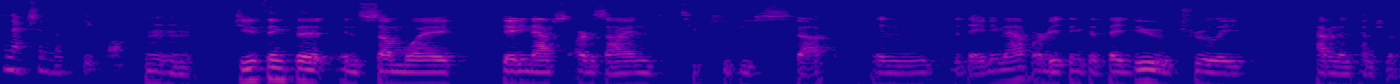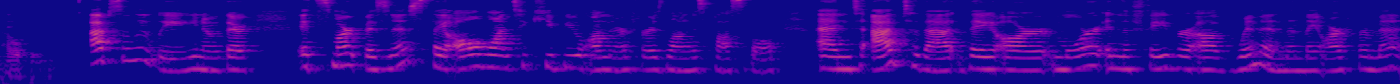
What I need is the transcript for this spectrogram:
connection with people. hmm Do you think that in some way dating apps are designed to keep you stuck in the dating app, or do you think that they do truly have an intention of helping? Absolutely. You know, they're it's smart business. They all want to keep you on there for as long as possible. And to add to that, they are more in the favor of women than they are for men.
